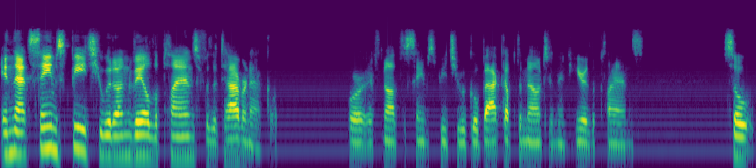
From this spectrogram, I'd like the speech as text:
in that same speech, he would unveil the plans for the tabernacle. Or if not the same speech, he would go back up the mountain and hear the plans. So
